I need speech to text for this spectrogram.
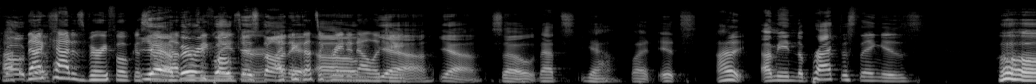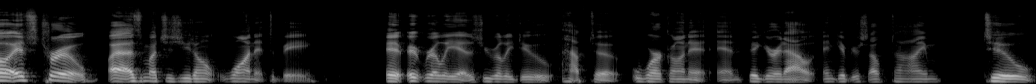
cat, that cat is very focused. on yeah, that very focused laser. on it. I think that's a great Um, analogy. Yeah, yeah. So that's yeah, but it's I I mean the practice thing is oh, it's true as much as you don't want it to be. It it really is. You really do have to work on it and figure it out and give yourself time to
